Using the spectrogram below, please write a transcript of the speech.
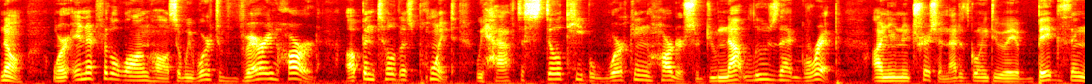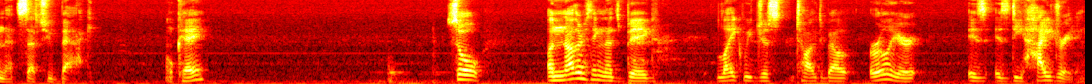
No, we're in it for the long haul, so we worked very hard up until this point. We have to still keep working harder, so do not lose that grip on your nutrition. That is going to be a big thing that sets you back. Okay? So, another thing that's big, like we just talked about earlier, is is dehydrating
